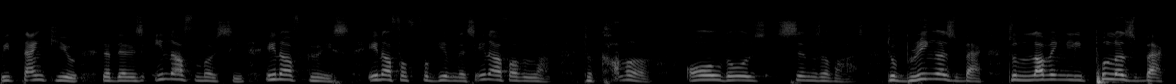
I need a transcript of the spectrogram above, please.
We thank you that there is enough mercy, enough grace, enough of forgiveness, enough of love to cover all those sins of ours, to bring us back, to lovingly pull us back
